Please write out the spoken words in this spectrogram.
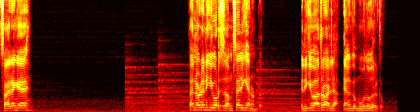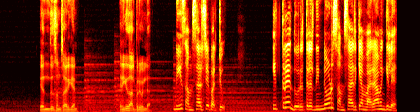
സാരംഗേ. തന്നോട് എനിക്ക് കുറച്ച് സംസാരിക്കാനുണ്ട്. എനിക്ക് മാത്രമല്ല ഞങ്ങൾക്ക് മൂന്ന് പേർക്കും. എന്ത് സംസാരിക്കാൻ? എനിക്ക് താല്പര്യമില്ല. നീ സംസാരിച്ചേ പറ്റൂ. ഇത്രയും ദൂരത്തിൽ നിന്നോട് സംസാരിക്കാൻ വരാമെങ്കിൽ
